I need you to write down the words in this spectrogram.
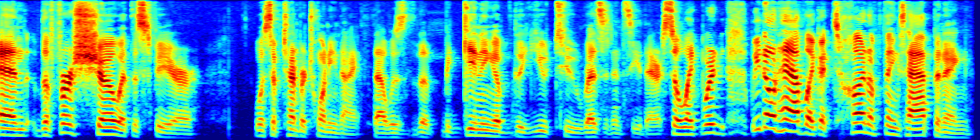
and the first show at the Sphere was September 29th. That was the beginning of the U2 residency there. So like we're we don't have like a ton of things happening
